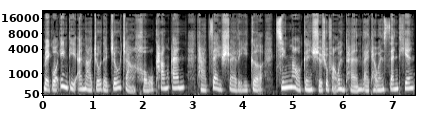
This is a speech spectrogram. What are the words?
美国印第安纳州的州长侯康安，他再率了一个经贸跟学术访问团来台湾三天。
